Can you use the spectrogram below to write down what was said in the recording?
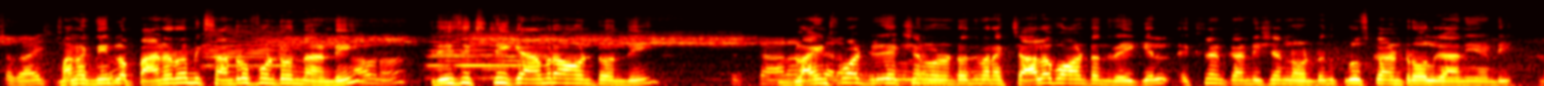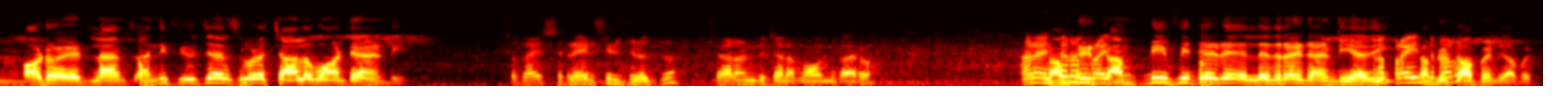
సో గాయస్ మనకు దీంట్లో పానరోమిక్ సన్ రూఫ్ ఉంటుందండి అవునా. త్రీ సిక్స్టీ కెమెరా ఉంటుంది. బ్లైండ్ స్పాట్ డిటెక్షన్ కూడా ఉంటుంది. మనకు చాలా బాగుంటుంది వెహికల్ ఎక్సలెంట్ కండిషన్లో ఉంటుంది. క్రూజ్ కంట్రోల్ కానివ్వండి ఆటో హెడ్ ల్యాంప్స్ అన్ని ఫ్యూచర్స్ కూడా చాలా బాగుంటాయండి. సో గాయస్ రేర్ సీట్ చూడొచ్చు. చాలా అంటే చాలా బాగుంది కారు. కంపెనీ ఫిటెడ్ లెదర్ ఐట్ అండి అది. టాప్ అండ్ కాబట్టి.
